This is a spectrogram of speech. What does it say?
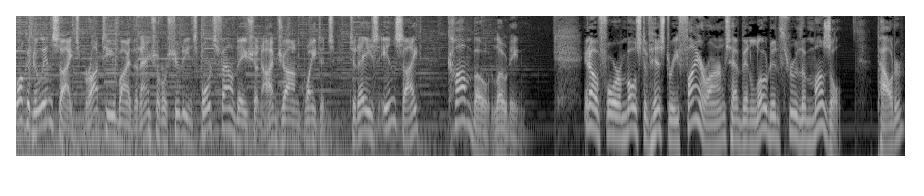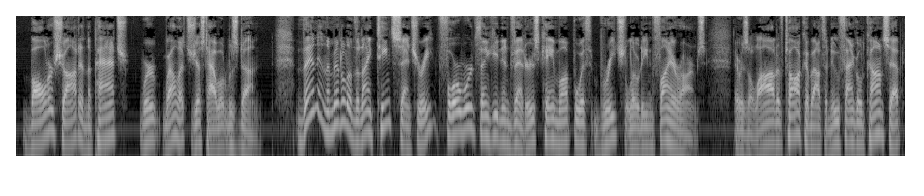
Welcome to Insights, brought to you by the National Shooting Sports Foundation. I'm John Quaintance. Today's insight combo loading. You know, for most of history, firearms have been loaded through the muzzle. Powder, ball, or shot in the patch were, well, that's just how it was done. Then, in the middle of the 19th century, forward thinking inventors came up with breech loading firearms. There was a lot of talk about the newfangled concept,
